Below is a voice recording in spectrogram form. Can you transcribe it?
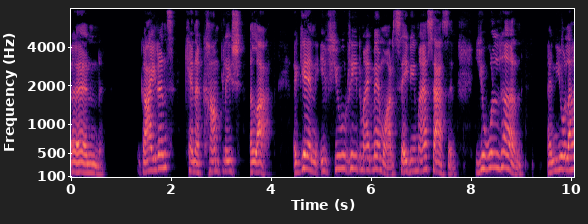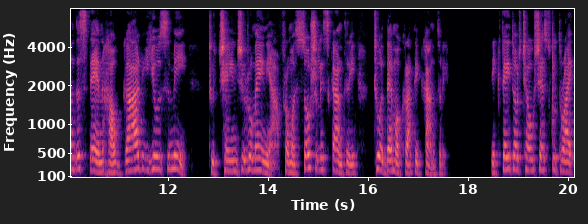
and guidance can accomplish a lot. Again, if you read my memoir, Saving My Assassin, you will learn and you will understand how God used me to change Romania from a socialist country to a democratic country. Dictator Ceausescu tried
